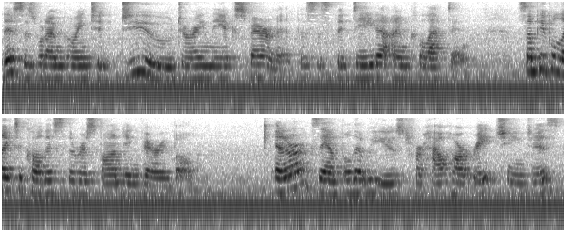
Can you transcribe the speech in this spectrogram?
this is what I'm going to do during the experiment. This is the data I'm collecting. Some people like to call this the responding variable. In our example that we used for how heart rate changes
